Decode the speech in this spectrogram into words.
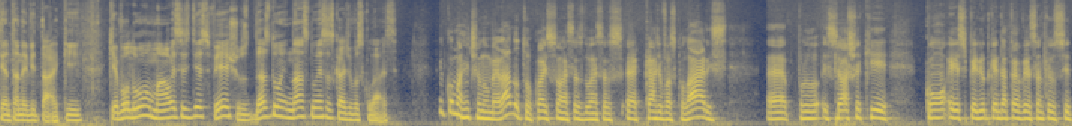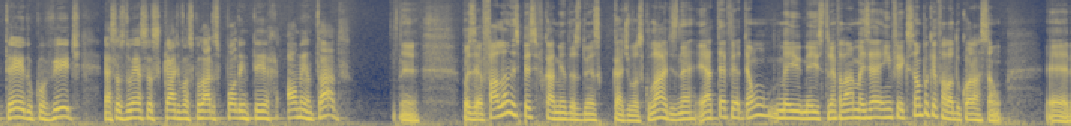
tentando evitar que, que evoluam mal esses desfechos das nas doenças cardiovasculares. E como a gente enumerar, doutor, quais são essas doenças é, cardiovasculares? É, pro, e você acha que com esse período que a gente está atravessando, que eu citei, do Covid, essas doenças cardiovasculares podem ter aumentado? É. Pois é, falando especificamente das doenças cardiovasculares, né? É até, até um meio, meio estranho falar, mas é infecção, por que falar do coração? É,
